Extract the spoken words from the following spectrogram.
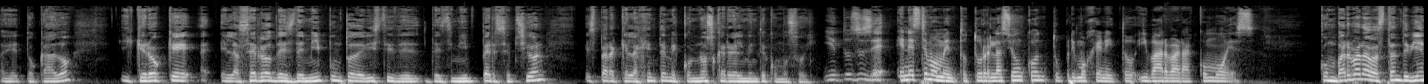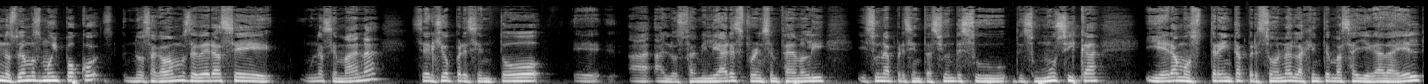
eh, tocado y creo que el hacerlo desde mi punto de vista y de- desde mi percepción es para que la gente me conozca realmente como soy. Y entonces, eh, en este momento, tu relación con tu primogénito y Bárbara, ¿cómo es? Con Bárbara bastante bien, nos vemos muy poco, nos acabamos de ver hace una semana, Sergio presentó eh, a, a los familiares, Friends and Family, hizo una presentación de su, de su música y éramos 30 personas, la gente más allegada a él.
